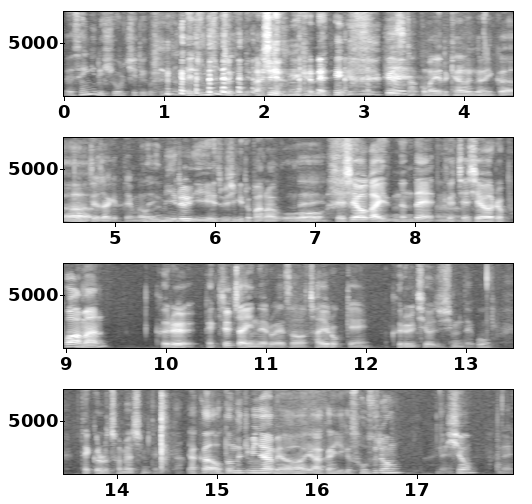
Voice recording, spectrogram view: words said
내 생일이 10월 7일이거든요. 내 중심적입니다. 지금 그러니까 내- 그래서 자꾸만 이렇게 하는 거니까 독재자기 어, 때문에. 의미를 이해해 주시기를 바라고 네. 제시어가 있는데 음. 그 제시어를 포함한 글을 107자 이내로 해서 자유롭게 글을 지어 주시면 되고 댓글로 참여하시면 됩니다. 약간 어떤 느낌이냐면 약간 이게 소수령 네. 시험 네.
